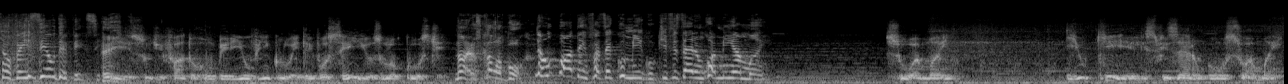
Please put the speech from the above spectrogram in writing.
Talvez eu devesse. Isso de fato romperia o vínculo entre você e os Locust. Niles, cala a boca! Não podem fazer comigo o que fizeram com a minha mãe. Sua mãe? E o que eles fizeram com sua mãe?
